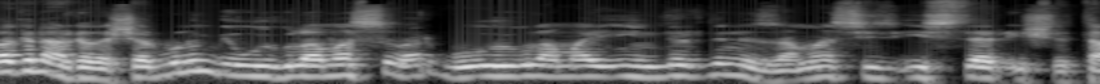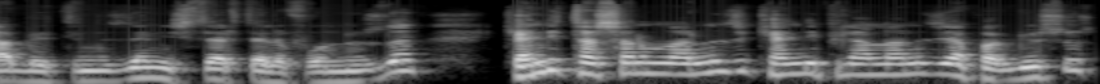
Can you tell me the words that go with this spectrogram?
Bakın arkadaşlar bunun bir uygulaması var. Bu uygulamayı indirdiğiniz zaman siz ister işte tabletinizden ister telefonunuzdan kendi tasarımlarınızı, kendi planlarınızı yapabiliyorsunuz.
